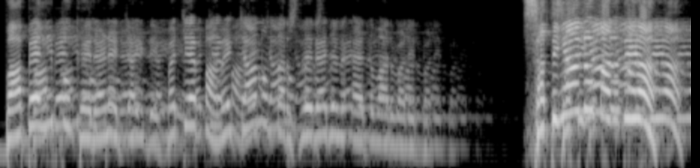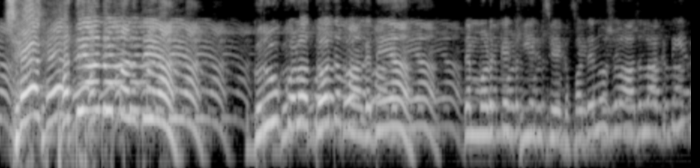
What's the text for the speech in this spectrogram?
ਬਾਬੇ ਨਹੀਂ ਭੁੱਖੇ ਰਹਿਣੇ ਚਾਹੀਦੇ। ਬੱਚੇ ਭਾਵੇਂ ਚਾਹ ਨੂੰ ਤਰਸਦੇ ਰਹਿ ਜਾਣ ਐਤਵਾਰ ਵਾਲੇ ਦਿਨ। ਸਤਿਆਂ ਨੂੰ ਮੰਨਦੇ ਆ ਛੇ ਫਤਿਆਂ ਨੂੰ ਮੰਨਦੇ ਆ। ਗੁਰੂ ਕੋਲੋਂ ਦੁੱਧ ਮੰਗਦੇ ਆ ਤੇ ਮੁੜ ਕੇ ਖੀਰ ਸੇਖ ਫਤਿਹ ਨੂੰ ਸਵਾਦ ਲੱਗਦੀ ਆ।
